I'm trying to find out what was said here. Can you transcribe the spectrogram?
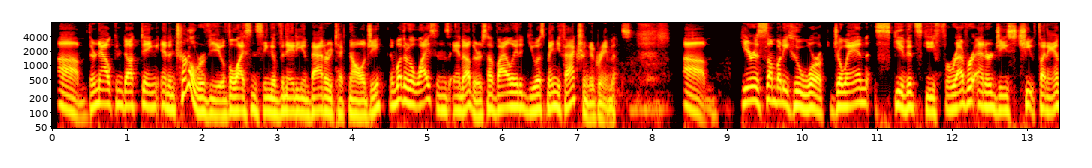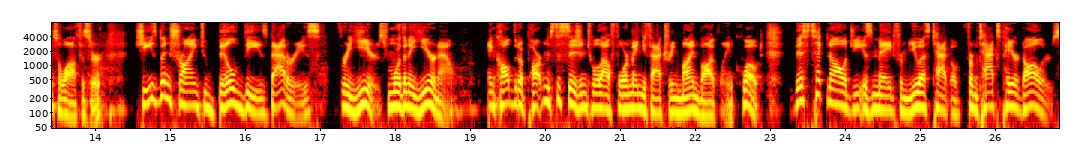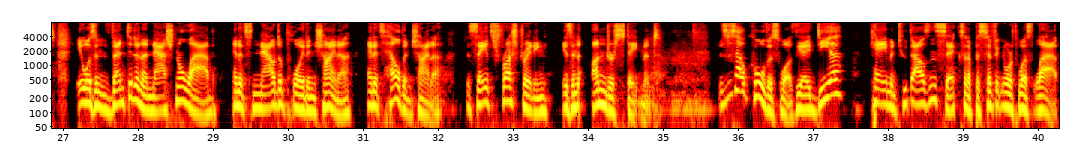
Um, they're now conducting an internal review of the licensing of vanadium battery technology and whether the license and others have violated U.S. manufacturing agreements. Um, here is somebody who worked, Joanne Skivitsky, Forever Energy's chief financial officer. She's been trying to build these batteries for years, for more than a year now and called the department's decision to allow foreign manufacturing mind-boggling. Quote, this technology is made from US tax oh, from taxpayer dollars. It was invented in a national lab and it's now deployed in China and it's held in China. To say it's frustrating is an understatement. This is how cool this was. The idea came in 2006 in a Pacific Northwest lab.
